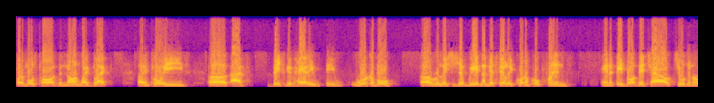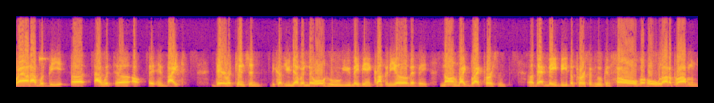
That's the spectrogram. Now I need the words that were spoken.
for the most part, the non-white black uh, employees, uh, I've basically had a a workable uh, relationship with, not necessarily quote unquote friends. And if they brought their child children around, I would be uh, I would uh, uh, invite their attention because you never know on who you may be in company of as a non-white black person. Uh, that may be the person who can solve a whole lot of problems,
